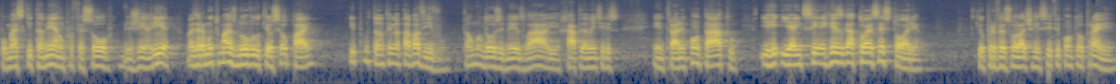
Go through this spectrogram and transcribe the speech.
por mais que também era um professor de engenharia, mas era muito mais novo do que o seu pai e, portanto, ainda estava vivo. Então mandou os e-mails lá e rapidamente eles entraram em contato e, e a gente resgatou essa história que o professor lá de Recife contou para ele.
